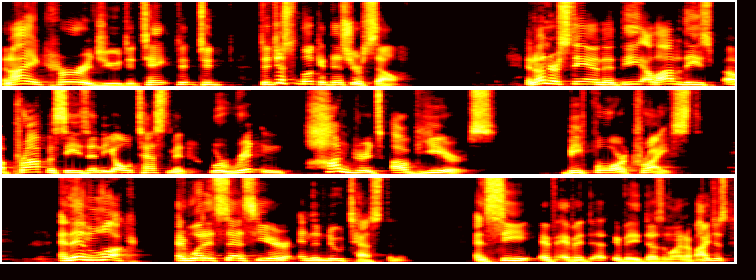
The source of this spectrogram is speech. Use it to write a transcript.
And I encourage you to take, to, to, to just look at this yourself and understand that the, a lot of these uh, prophecies in the Old Testament were written hundreds of years before Christ. And then look at what it says here in the New Testament and see if, if, it, if it doesn't line up. I just,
